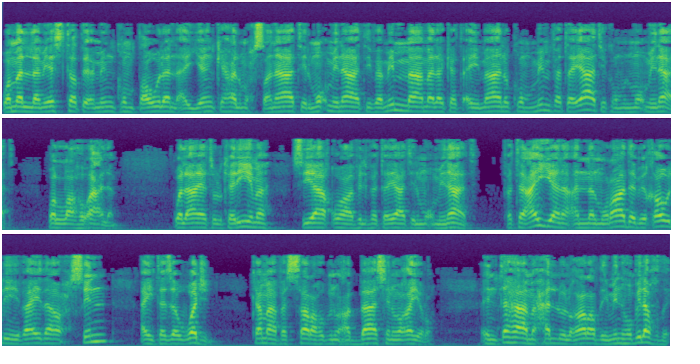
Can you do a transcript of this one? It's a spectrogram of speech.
ومن لم يستطع منكم طولا أن ينكح المحصنات المؤمنات فمما ملكت أيمانكم من فتياتكم المؤمنات والله أعلم. والآية الكريمة سياقها في الفتيات المؤمنات فتعين أن المراد بقوله فإذا أحصن أي تزوجن كما فسره ابن عباس وغيره. انتهى محل الغرض منه بلفظه.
